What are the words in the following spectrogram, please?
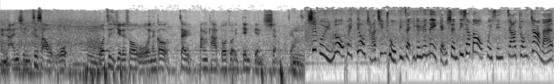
很安心，至少我。我自己觉得说，我能够再帮他多做一点点什么这样子。市府允诺会调查清楚，并在一个月内改善地下道，会先加装栅栏。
